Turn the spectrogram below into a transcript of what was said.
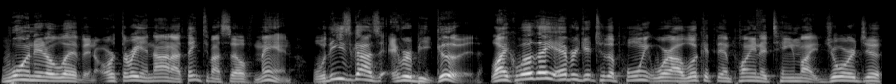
1 and 11 or 3 and 9, I think to myself, man, will these guys ever be good? Like, will they ever get to the point where I look at them playing a team like Georgia,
